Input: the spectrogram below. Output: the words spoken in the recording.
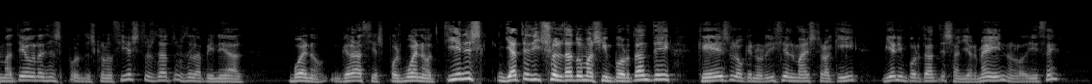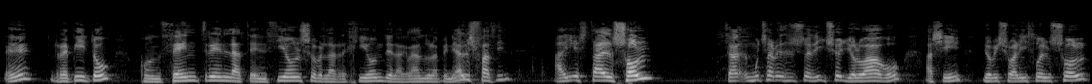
Mateo, gracias por desconocer estos datos de la pineal. Bueno, gracias. Pues bueno, tienes, ya te he dicho el dato más importante, que es lo que nos dice el maestro aquí, bien importante, Saint Germain nos lo dice. ¿eh? Repito, concentren la atención sobre la región de la glándula pineal. Es fácil. Ahí está el sol, muchas veces os he dicho, yo lo hago así, yo visualizo el sol,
